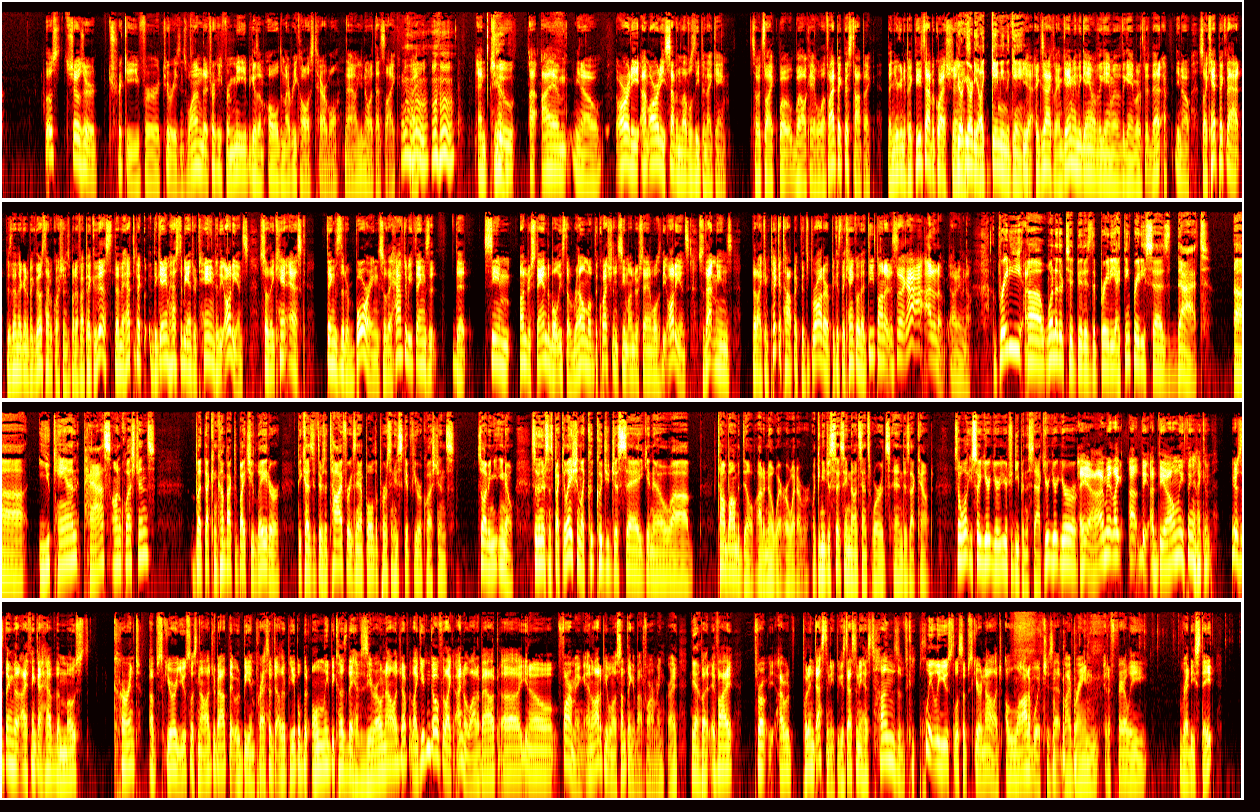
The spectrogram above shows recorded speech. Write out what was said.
Those shows are tricky for two reasons. One, they're tricky for me because I'm old and my recall is terrible now. You know what that's like, right? Mm-hmm. And two, I, I am, you know, already I'm already seven levels deep in that game. So it's like, well, well, okay, well, if I pick this topic, then you're going to pick these type of questions. You're, you're already like gaming the game. Yeah, exactly. I'm gaming the game of the game of the game of that. Uh, you know, so I can't pick that because then they're going to pick those type of questions. But if I pick this, then they have to pick. The game has to be entertaining to the audience, so they can't ask things that are boring. So they have to be things that that seem understandable. At least the realm of the questions seem understandable to the audience. So that means that I can pick a topic that's broader because they can't go that deep on it. It's like ah, I don't know. I don't even know. Brady, uh, one other tidbit is that Brady, I think Brady says that uh, you can pass on questions, but that can come back to bite you later because if there's a tie, for example, the person who skipped fewer questions. So I mean, you know, so then there's some speculation. Like, could could you just say, you know, uh, Tom Bombadil out of nowhere or whatever? Like, can you just say, say nonsense words and does that count? So what? So you're you're you're too deep in the stack. You're you're you're Yeah, I mean, like uh, the uh, the only thing I can here's the thing that I think I have the most current, obscure, useless knowledge about that would be impressive to other people, but only because they have zero knowledge of it. Like you can go for like I know a lot about uh, you know farming, and a lot of people know something about farming, right? Yeah. But if I throw, I would put in Destiny because Destiny has tons of completely useless, obscure knowledge, a lot of which is at my brain at a fairly ready state.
